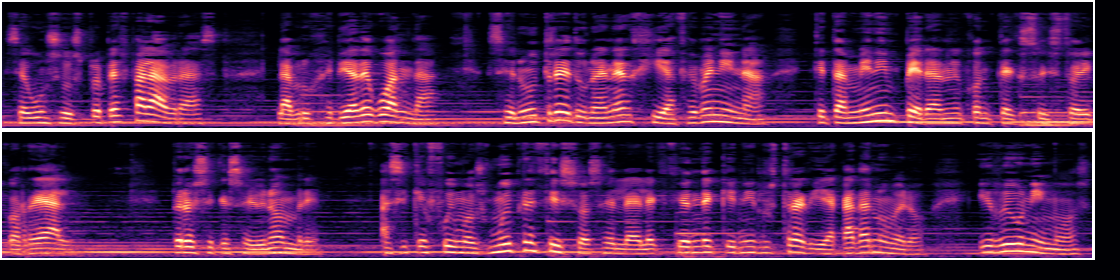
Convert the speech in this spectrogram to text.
Según sus propias palabras, la brujería de Wanda se nutre de una energía femenina que también impera en el contexto histórico real. Pero sí que soy un hombre, así que fuimos muy precisos en la elección de quién ilustraría cada número y reunimos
